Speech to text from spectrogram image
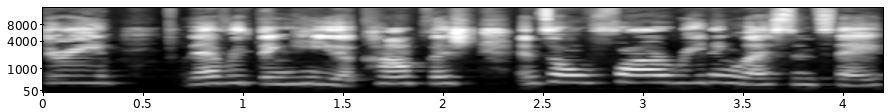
3 and everything he accomplished. And so for our reading lesson today,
